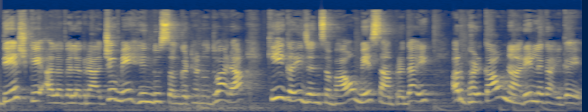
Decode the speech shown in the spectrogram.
देश के अलग अलग राज्यों में हिंदू संगठनों द्वारा की गई जनसभाओं में सांप्रदायिक और भड़काऊ नारे लगाए गए।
